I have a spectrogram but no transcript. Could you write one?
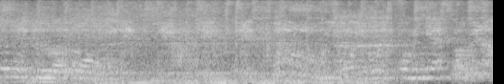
should I do? I want. Oh, you want to wait for me? Yes, but.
